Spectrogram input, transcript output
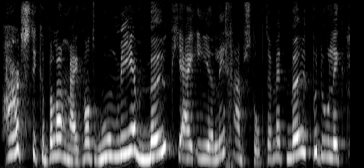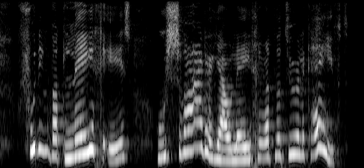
hartstikke belangrijk. Want hoe meer meuk jij in je lichaam stopt, en met meuk bedoel ik voeding wat leeg is, hoe zwaarder jouw leger het natuurlijk heeft.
